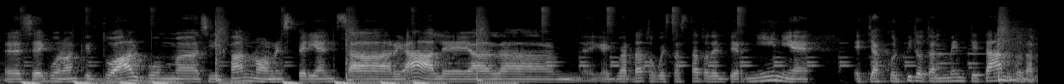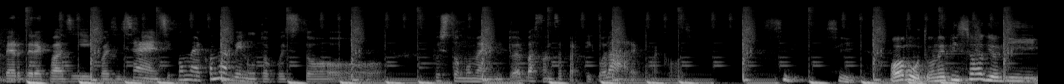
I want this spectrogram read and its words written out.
eh, seguono anche il tuo album, eh, si rifanno a un'esperienza reale, alla... hai guardato questa statua del Bernini e, e, ti ha colpito talmente tanto da perdere quasi, quasi sensi. Come è avvenuto questo, questo momento? È abbastanza particolare come cosa. Sì, sì, ho avuto un episodio di,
